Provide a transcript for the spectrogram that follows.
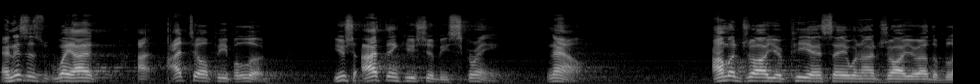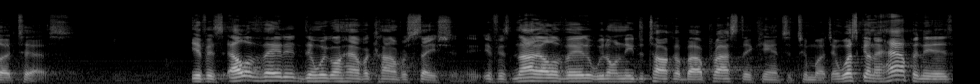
and this is the way I, I, I tell people, look, you sh- I think you should be screened. Now, I'm going to draw your PSA when I draw your other blood tests. If it's elevated, then we're going to have a conversation. If it's not elevated, we don't need to talk about prostate cancer too much. And what's going to happen is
